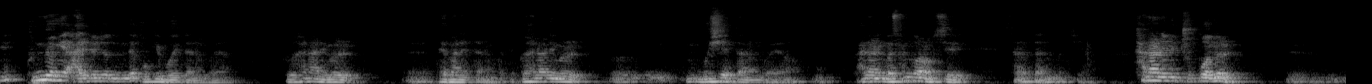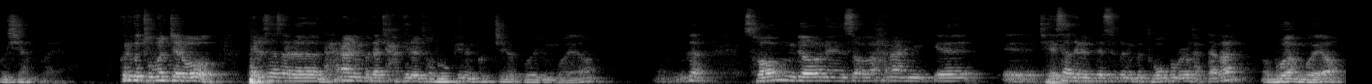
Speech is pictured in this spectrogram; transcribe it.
예? 분명히 알려줬는데 거기 뭐 했다는 거야? 그 하나님을 어, 배반했다는 거죠. 그 하나님을 어, 무시했다는 거예요. 하나님과 상관없이 살았다는 거죠. 하나님의 주권을 어, 무시한 거예요. 그리고 두 번째로 벨사살은 하나님보다 자기를 더 높이는 극치를 보여준 거예요. 그러니까 성전에서 하나님께 에, 제사 드릴 때 쓰던 그 도구를 갖다가 어, 뭐한 거예요?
